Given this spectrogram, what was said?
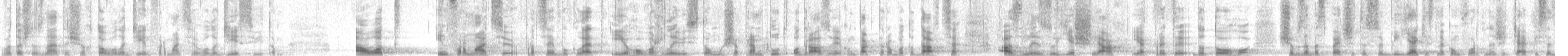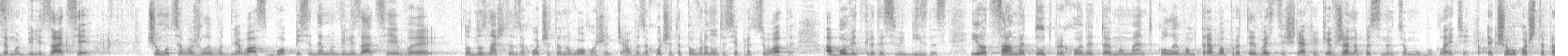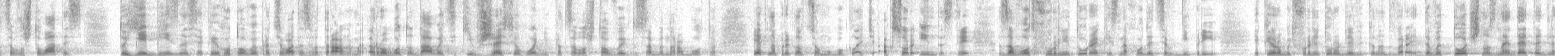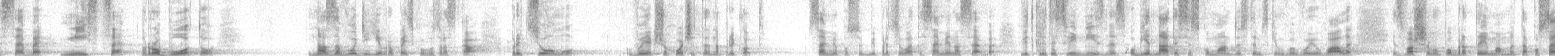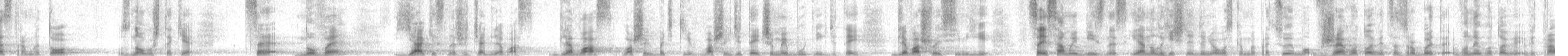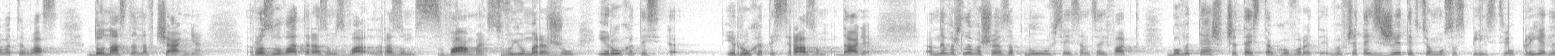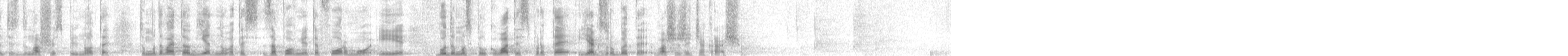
Ви точно знаєте, що хто володіє інформацією, володіє світом. А от інформацію про цей буклет і його важливість в тому, що прямо тут одразу є контакти роботодавця, а знизу є шлях, як прийти до того, щоб забезпечити собі якісне комфортне життя після демобілізації. Чому це важливо для вас? Бо після демобілізації ви однозначно захочете нового життя, ви захочете повернутися працювати або відкрити свій бізнес. І от саме тут приходить той момент, коли вам треба пройти весь цей шлях, який вже написаний в цьому буклеті. Якщо ви хочете працевлаштуватись, то є бізнес, який готовий працювати з ветеранами. Роботодавець, який вже сьогодні працевлаштовує їх до себе на роботу. Як, наприклад, в цьому буклеті Axor Industry, завод фурнітури, який знаходиться в Дніпрі, який робить фурнітуру для вікон дверей, де ви точно знайдете для себе місце, роботу на заводі європейського зразка. При цьому ви, якщо хочете, наприклад, самі по собі, працювати самі на себе, відкрити свій бізнес, об'єднатися з командою, з тим, з ким ви воювали, з вашими побратимами та посестрами, то знову ж таки це нове. Якісне життя для вас, для вас, ваших батьків, ваших дітей чи майбутніх дітей, для вашої сім'ї. Цей самий бізнес і аналогічний до нього, з ким ми працюємо, вже готові це зробити. Вони готові відправити вас до нас на навчання, розвивати разом з разом з вами свою мережу і рухатись, е, і рухатись разом далі. Неважливо, що я запнувся і сам цей факт, бо ви теж вчитесь так говорити. Ви вчитесь жити в цьому суспільстві. Приєднуйтесь до нашої спільноти. Тому давайте об'єднуватись, заповнюйте форму і будемо спілкуватись про те, як зробити ваше життя кращим.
